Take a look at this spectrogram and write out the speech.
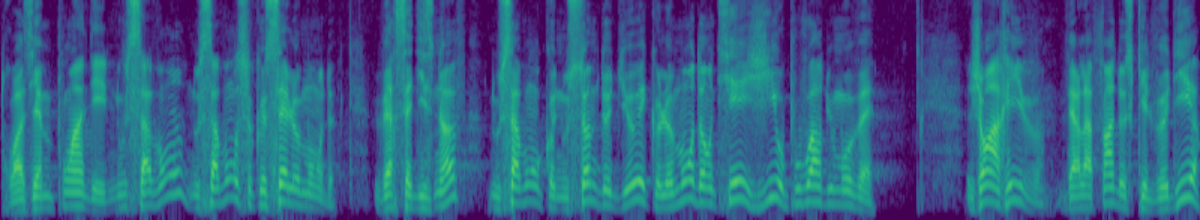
Troisième point des nous savons, nous savons ce que c'est le monde. Verset 19, nous savons que nous sommes de Dieu et que le monde entier gît au pouvoir du mauvais. Jean arrive vers la fin de ce qu'il veut dire.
